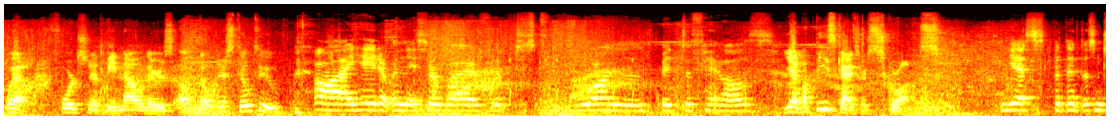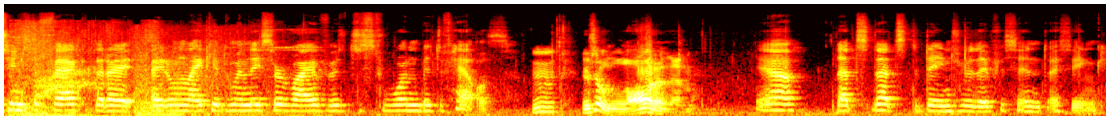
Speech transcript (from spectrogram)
Well, fortunately now there's. Oh no, there's still two. Oh, I hate it when they survive with just one bit of health. yeah, but these guys are scrubs. Yes, but that doesn't change the fact that I, I don't like it when they survive with just one bit of health. Hmm, there's a lot of them. Yeah, that's that's the danger they present, I think.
